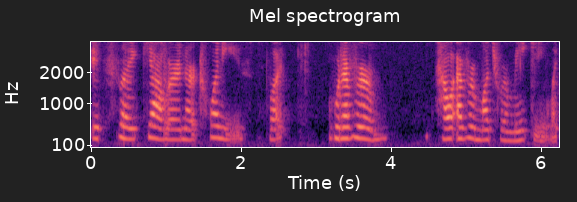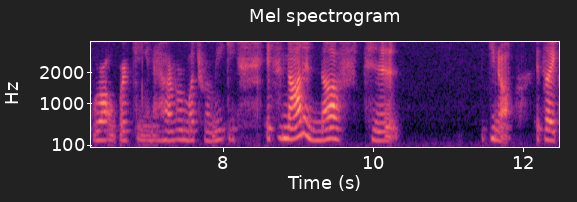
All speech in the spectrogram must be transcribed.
it's like yeah we're in our twenties, but whatever, however much we're making, like we're all working, and however much we're making, it's not enough to, you know, it's like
